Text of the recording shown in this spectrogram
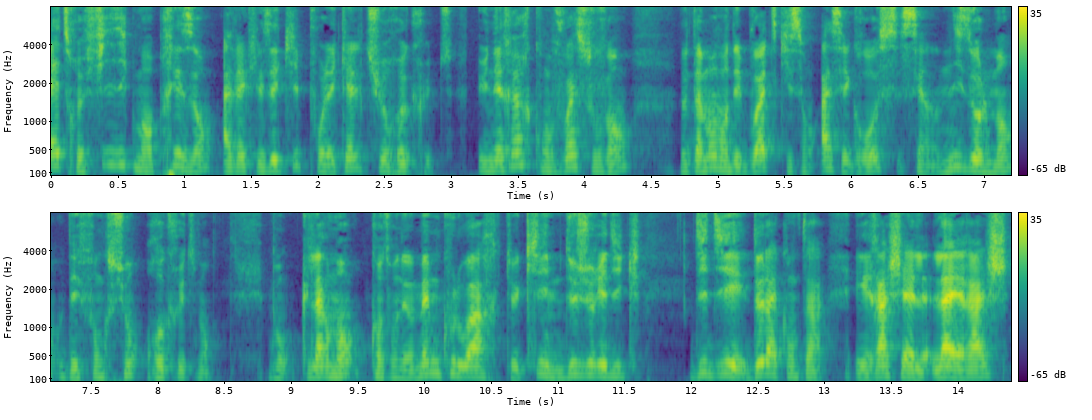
être physiquement présent avec les équipes pour lesquelles tu recrutes. Une erreur qu'on voit souvent, notamment dans des boîtes qui sont assez grosses, c'est un isolement des fonctions recrutement. Bon, clairement, quand on est au même couloir que Kim du juridique, Didier de la et Rachel l'ARH,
